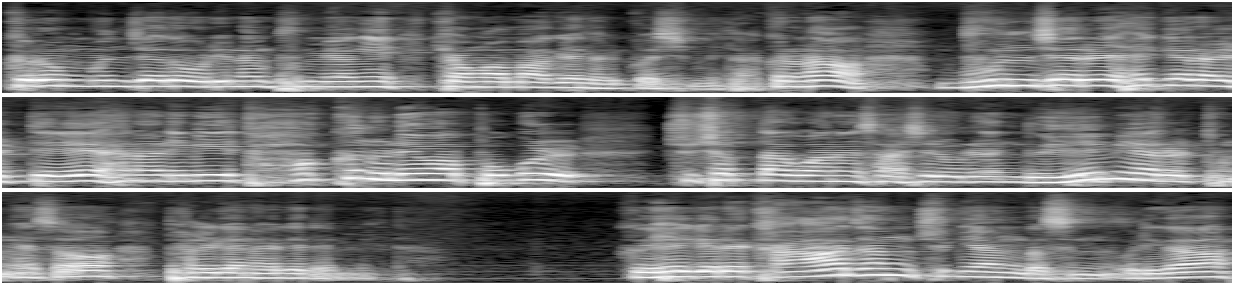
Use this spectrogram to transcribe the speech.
그런 문제도 우리는 분명히 경험하게 될 것입니다. 그러나 문제를 해결할 때에 하나님이 더 큰 은혜와 복을 주셨다고 하는 사실을 우리는 느헤미야를 통해서 발견하게 됩니다. 그 해결의 가장 중요한 것은 우리가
